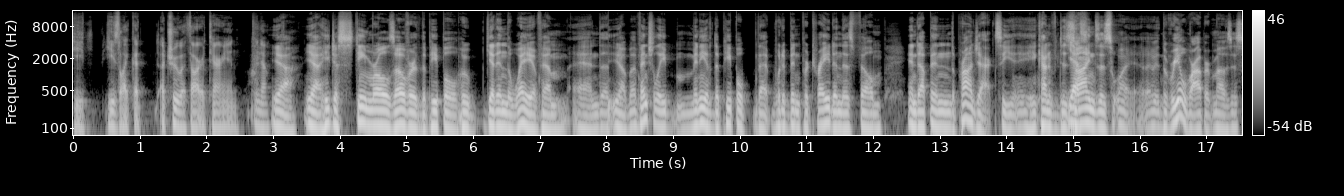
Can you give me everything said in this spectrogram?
he he's like a, a true authoritarian, you know. Yeah, yeah. He just steamrolls over the people who get in the way of him, and uh, you know, eventually, many of the people that would have been portrayed in this film end up in the projects. He he kind of designs this. Uh, the real Robert Moses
